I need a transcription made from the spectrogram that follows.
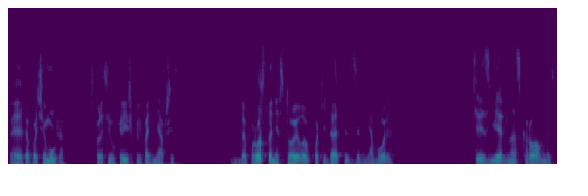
«Это почему же?» — спросил Криш, приподнявшись. «Да просто не стоило покидать из-за меня море». «Чрезмерная скромность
